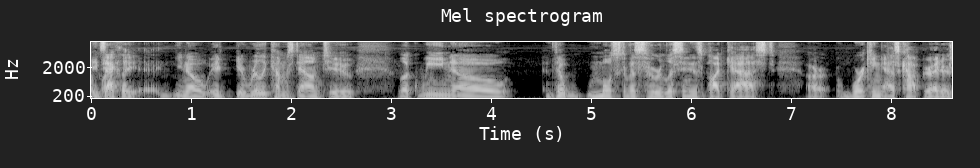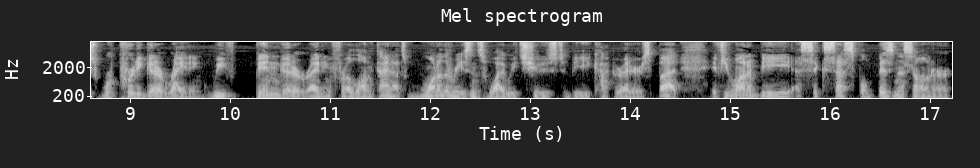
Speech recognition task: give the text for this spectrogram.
exactly. It. You know, it, it really comes down to look, we know that most of us who are listening to this podcast are working as copywriters. We're pretty good at writing. We've been good at writing for a long time. That's one of the reasons why we choose to be copywriters. But if you want to be a successful business owner,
